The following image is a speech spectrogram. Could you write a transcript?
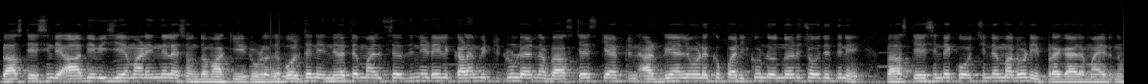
ബ്ലാസ്റ്റേഴ്സിന്റെ ആദ്യ വിജയമാണ് ഇന്നലെ സ്വന്തമാക്കിയിട്ടുള്ളത്. അതുപോലെ തന്നെ ഇന്നലത്തെ മത്സരത്തിനിടയിൽ കളം വിട്ടിട്ടുണ്ടായിരുന്ന ബ്ലാസ്റ്റേഴ്സ് ക്യാപ്റ്റൻ അഡ്രിയാൻ ലൂണക്ക് പരിക്കുണ്ടോ എന്നൊരു ചോദ്യത്തിന് ബ്ലാസ്റ്റേഴ്സിന്റെ കോച്ചിന്റെ മറുപടി ഇപ്രകാരമായിരുന്നു.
